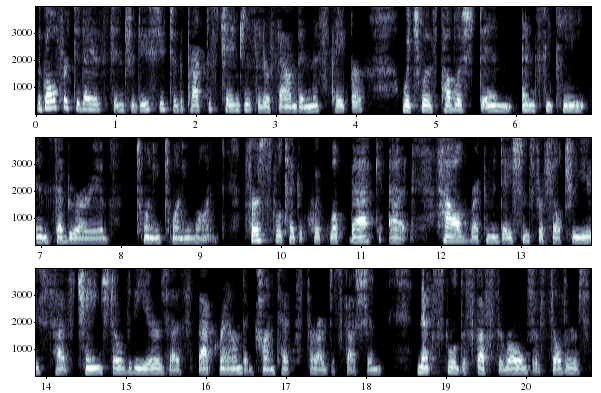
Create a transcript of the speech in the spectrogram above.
The goal for today is to introduce you to the practice changes that are found in this paper, which was published in NCP in February of 2021. First, we'll take a quick look back at how the recommendations for filter use have changed over the years as background and context for our discussion. Next, we'll discuss the roles of filters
